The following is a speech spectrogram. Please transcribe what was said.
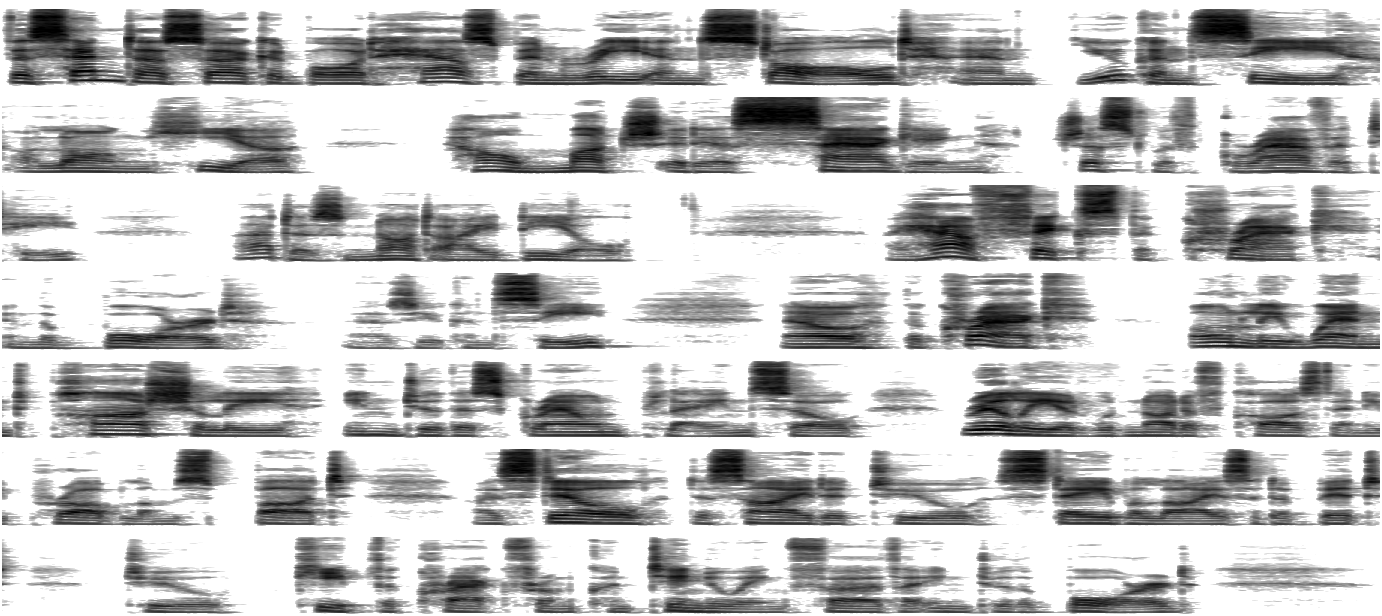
The center circuit board has been reinstalled and you can see along here how much it is sagging just with gravity. That is not ideal. I have fixed the crack in the board, as you can see. Now, the crack only went partially into this ground plane, so really it would not have caused any problems, but I still decided to stabilize it a bit to keep the crack from continuing further into the board.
